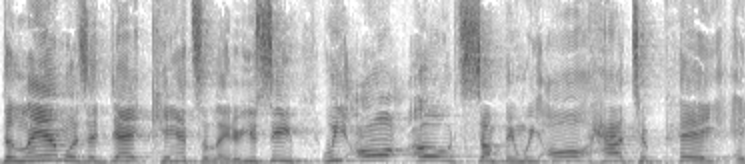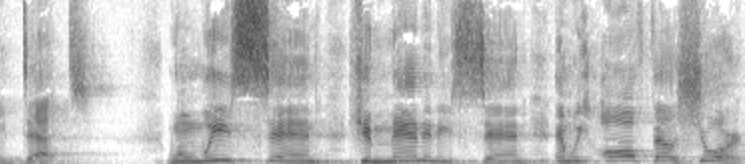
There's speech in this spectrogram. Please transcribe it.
The lamb was a debt cancellator. You see, we all owed something, we all had to pay a debt. When we sinned, humanity sinned, and we all fell short.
